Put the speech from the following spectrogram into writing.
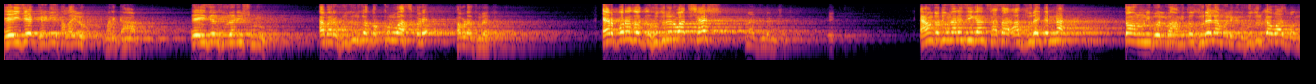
এই যে গেড়ি হালাইলো মানে গাঁট এই যে জুরানি শুরু, এবার হুজুর যতক্ষণ ওয়াজ করে খাবারটা করে এরপরে হুজুরের ওয়াজ শেষ, ওনার জুরানি শেষ। এখন যদি উনারে জিগান, চাচা আজ জুরাইতেন না, তখন উনি বলব, আমি তো জুড়াইলাম বলে কিন্তু হুজুর কা ওয়াজ বন্ধ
